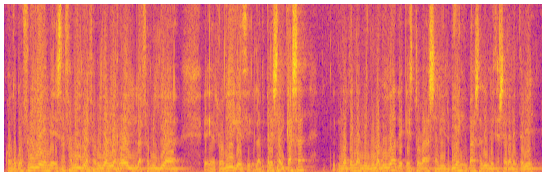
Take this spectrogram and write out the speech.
Cuando confluye esa familia, familia Villarroel, la familia eh, Rodríguez, la empresa y casa, no tengan ninguna duda de que esto va a salir bien, va a salir necesariamente bien.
